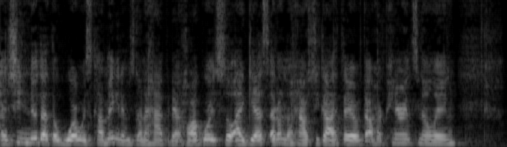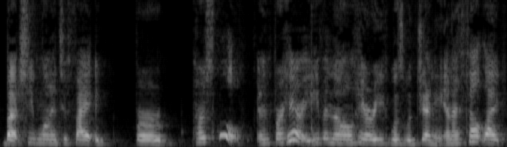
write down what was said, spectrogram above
And she knew that the war was coming and it was going to happen at Hogwarts. So I guess I don't know how she got there without her parents knowing, but she wanted to fight for her school and for Harry, even though Harry was with Ginny. And I felt like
